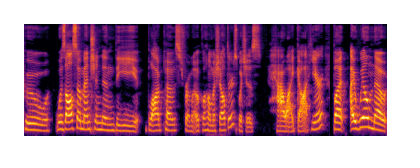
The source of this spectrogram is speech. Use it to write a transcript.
who was also mentioned in the blog post from Oklahoma Shelters, which is how I got here. But I will note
